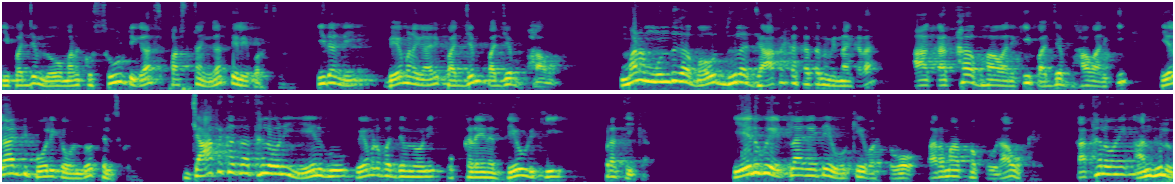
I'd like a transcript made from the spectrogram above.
ఈ పద్యంలో మనకు సూటిగా స్పష్టంగా తెలియపరుస్తున్నాడు. ఇదండి వేమన గారి పద్యం పద్య భావం మనం ముందుగా బౌద్ధుల జాతక కథను విన్నాం కదా ఆ కథాభావానికి పద్య భావానికి ఎలాంటి పోలిక ఉందో తెలుసుకుందాం. జాతక కథలోని ఏనుగు వేమన పద్యంలోని ఒక్కడైన దేవుడికి ప్రతీక. ఏనుగు ఎట్లాగైతే ఒకే వస్తువో పరమాత్మ కూడా ఒకడే కథలోని అంధులు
